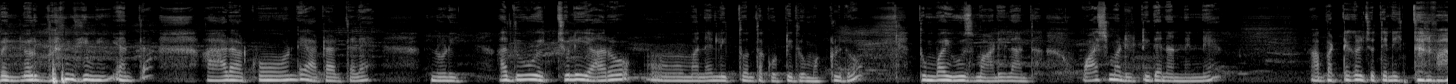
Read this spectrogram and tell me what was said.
ಬೆಂಗಳೂರಿಗೆ ಬಂದೀನಿ ಅಂತ ಹಾಡು ಆಟ ಆಡ್ತಾಳೆ. ನೋಡಿ, ಅದು ಆ್ಯಕ್ಚುಲಿ ಯಾರೋ ಮನೇಲಿತ್ತು ಅಂತ ಕೊಟ್ಟಿದ್ರು ಮಕ್ಕಳದು ತುಂಬ ಯೂಸ್ ಮಾಡಿಲ್ಲ ಅಂತ. ವಾಶ್ ಮಾಡಿ ಇಟ್ಟಿದ್ದೆ ನಾನು ನಿನ್ನೆ. ಆ ಬಟ್ಟೆಗಳ ಜೊತೆನೇ ಇತ್ತಲ್ವಾ?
